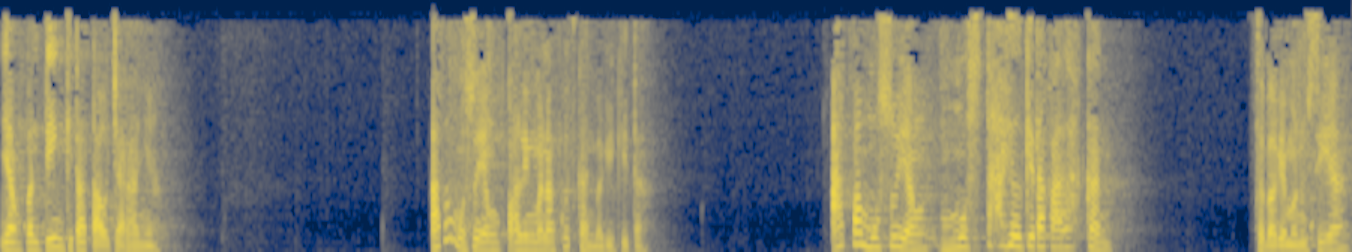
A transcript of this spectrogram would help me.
Yang penting kita tahu caranya. Apa musuh yang paling menakutkan bagi kita? Apa musuh yang mustahil kita kalahkan? Sebagai manusia,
